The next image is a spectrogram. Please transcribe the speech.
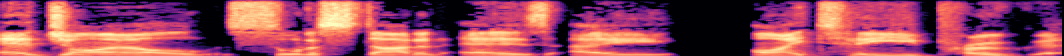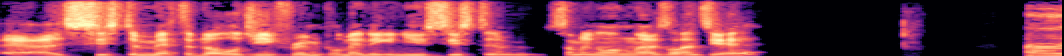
Agile sort of started as a IT pro a system methodology for implementing a new system, something along those lines. Yeah. Uh,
